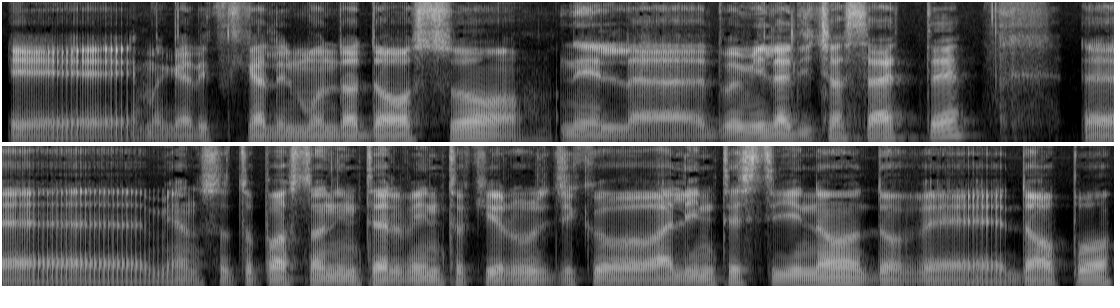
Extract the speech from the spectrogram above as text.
e magari ti cade il mondo addosso. Nel 2017 eh, mi hanno sottoposto a un intervento chirurgico all'intestino dove dopo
